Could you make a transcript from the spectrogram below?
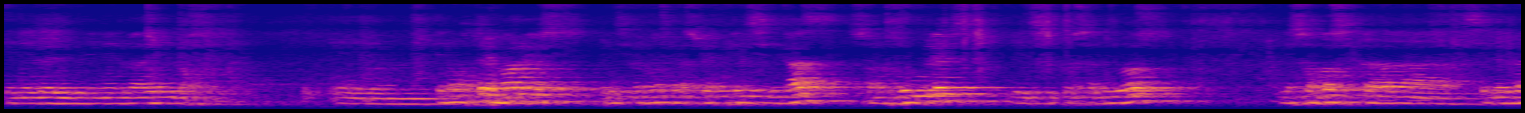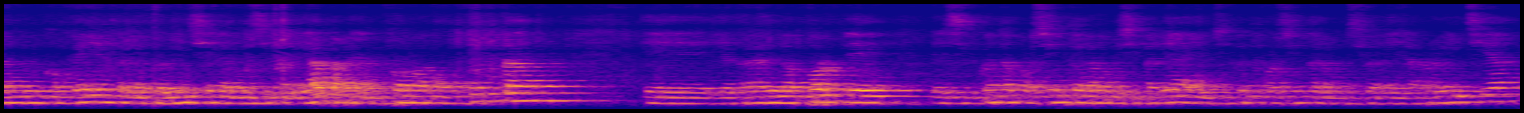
en el, en el Badén 12. Tres barrios, principalmente en la ciudad de sin gas, son duplex y el Psicosalud 2. En esos dos se está celebrando un convenio entre la provincia y la municipalidad para en forma conjunta eh, y a través de un aporte del 50% de la municipalidad y el 50% de la, municipalidad y la provincia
